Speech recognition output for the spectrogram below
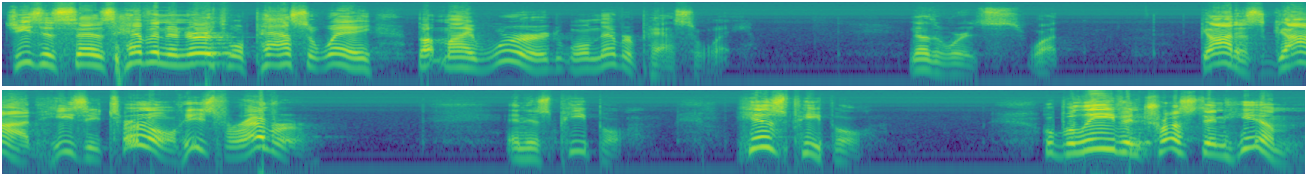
Jesus says, Heaven and earth will pass away, but my word will never pass away. In other words, what? God is God. He's eternal. He's forever. And his people, his people who believe and trust in him,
